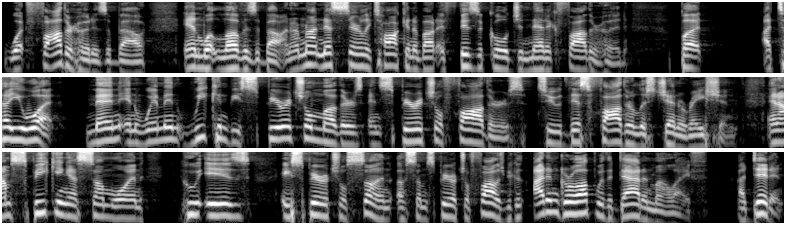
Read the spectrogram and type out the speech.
what fatherhood is about and what love is about. And I'm not necessarily talking about a physical, genetic fatherhood, but I tell you what, men and women, we can be spiritual mothers and spiritual fathers to this fatherless generation. And I'm speaking as someone who is a spiritual son of some spiritual fathers because I didn't grow up with a dad in my life. I didn't.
